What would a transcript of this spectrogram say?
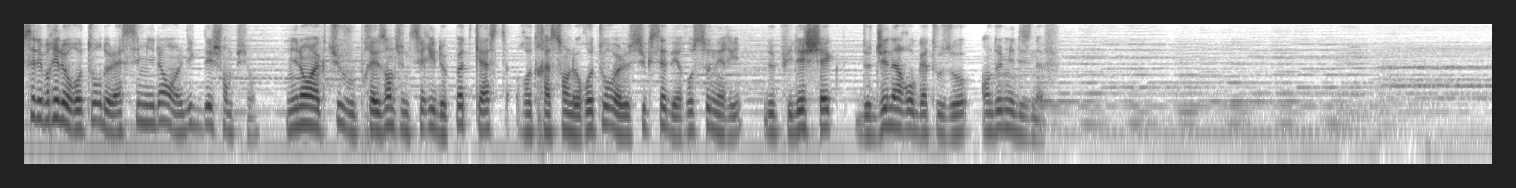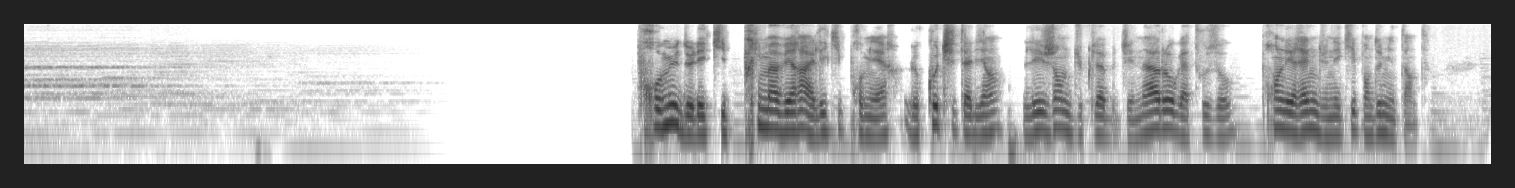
célébrer le retour de l'AC Milan en Ligue des Champions, Milan Actu vous présente une série de podcasts retraçant le retour vers le succès des Rossoneri depuis l'échec de Gennaro Gattuso en 2019. Promu de l'équipe Primavera à l'équipe première, le coach italien, légende du club Gennaro Gattuso, prend les rênes d'une équipe en demi-teinte.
